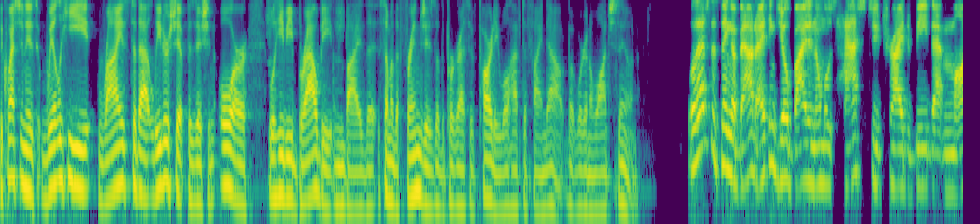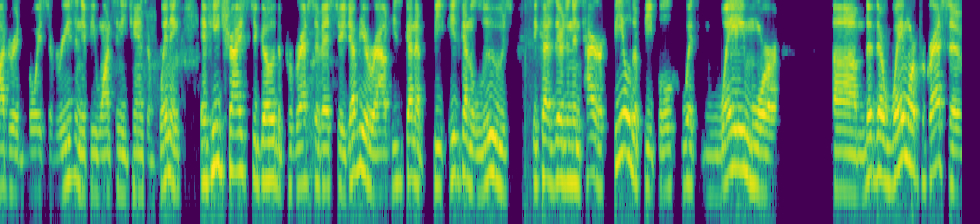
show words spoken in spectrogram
The question is, will he rise to that leadership position or will he be browbeaten by the, some of the fringes of the Progressive Party? We'll have to find out, but we're going to watch soon. Well, that's the thing about it. I think Joe Biden almost has to try to be that moderate voice of reason if he wants any chance of winning. If he tries to go the progressive SJW route, he's gonna be he's gonna lose because there's an entire field of people with way more um, they're way more progressive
